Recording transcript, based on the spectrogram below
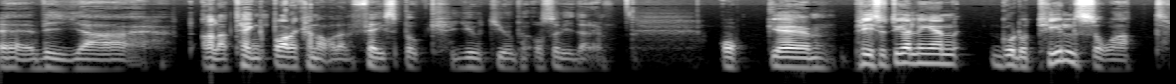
Eh, via alla tänkbara kanaler, Facebook, Youtube och så vidare. Och eh, prisutdelningen går då till så att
